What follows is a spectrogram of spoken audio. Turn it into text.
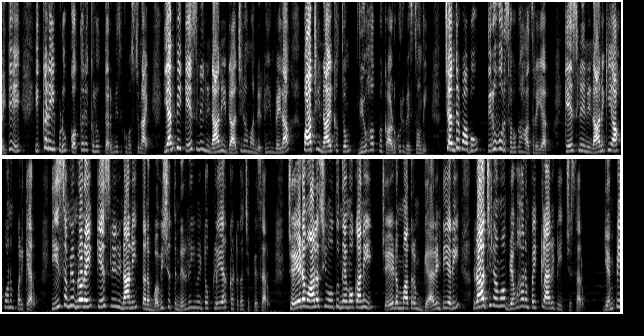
అయితే ఇక్కడ ఇప్పుడు కొత్త లెక్కలు తెరమీదకు వస్తున్నాయి. ఎంపీ కేసినేని నాని రాజీనామా నిర్ణయం వేళ పార్టీ నాయకత్వం వ్యూహాత్మక అడుగులు వేస్తోంది. చంద్రబాబు తిరువూరు సభకు హాజరయ్యారు. కేసినేని నానికి ఆహ్వానం పలికారు. ఈ సమయంలోనే కేసినేని నాని తన భవిష్యత్ నిర్ణయం ఏంటో క్లియర్ కట్గా చెప్పేశారు. చేయడం ఆలస్యం అవుతుందేమో కానీ చేయడం మాత్రం గ్యారంటీ అని రాజీనామా వ్యవహారంపై క్లారిటీ ఇచ్చేశారు. ఎంపీ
